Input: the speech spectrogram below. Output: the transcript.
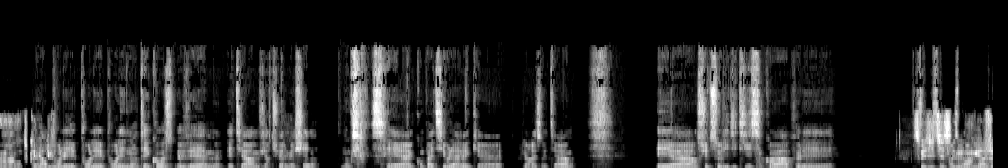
euh, en tout cas Alors il y a du pour volume. les pour les pour les non techos EVM Ethereum Virtual Machine donc c'est euh, compatible avec euh, le réseau Ethereum et ensuite Solidity c'est quoi un peu les Solidity, c'est le langage.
